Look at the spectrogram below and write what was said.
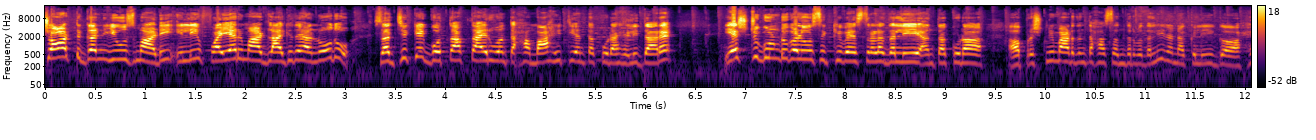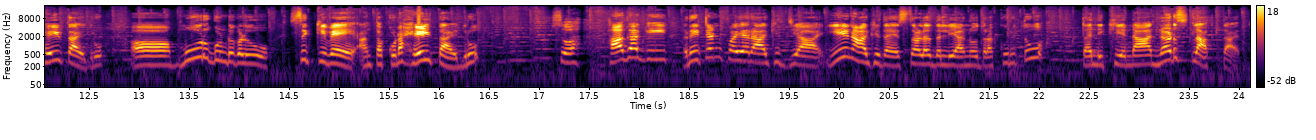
ಶಾರ್ಟ್ ಗನ್ ಯೂಸ್ ಮಾಡಿ ಇಲ್ಲಿ ಫೈರ್ ಮಾಡಲಾಗಿದೆ ಅನ್ನೋದು ಸದ್ಯಕ್ಕೆ ಗೊತ್ತಾಗ್ತಾ ಇರುವಂತಹ ಮಾಹಿತಿ ಅಂತ ಕೂಡ ಹೇಳಿದ್ದಾರೆ. ಎಷ್ಟು ಗುಂಡುಗಳು ಸಿಕ್ಕಿವೆ ಸ್ಥಳದಲ್ಲಿ ಅಂತ ಕೂಡ ಪ್ರಶ್ನೆ ಮಾಡಿದಂತಹ ಸಂದರ್ಭದಲ್ಲಿ ನನ್ನ ಕಲೀಗ್ ಹೇಳ್ತಾ ಇದ್ರು. ಮೂರು ಗುಂಡುಗಳು ಸಿಕ್ಕಿವೆ ಅಂತ ಕೂಡ ಹೇಳ್ತಾ ಇದ್ರು. ಸೊ ಹಾಗಾಗಿ ರಿಟರ್ನ್ ಫೈರ್ ಆಗಿದ್ಯಾ? ಏನಾಗಿದೆ ಸ್ಥಳದಲ್ಲಿ ಅನ್ನೋದರ ಕುರಿತು ತನಿಖೆಯನ್ನ ನಡೆಸಲಾಗ್ತಾ ಇದೆ.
